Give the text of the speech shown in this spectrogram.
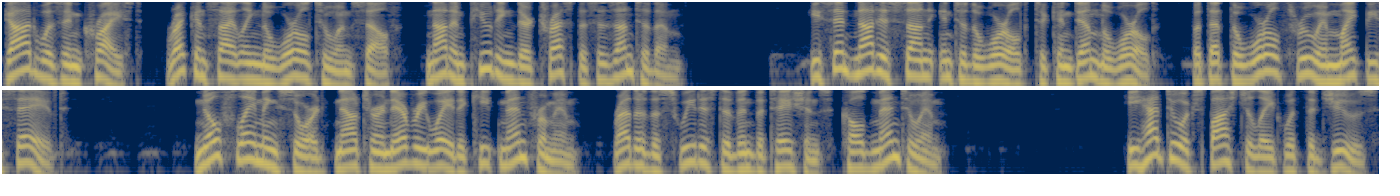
God was in Christ, reconciling the world to himself, not imputing their trespasses unto them. He sent not his Son into the world to condemn the world, but that the world through him might be saved. No flaming sword now turned every way to keep men from him, rather the sweetest of invitations, called men to him. He had to expostulate with the Jews,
